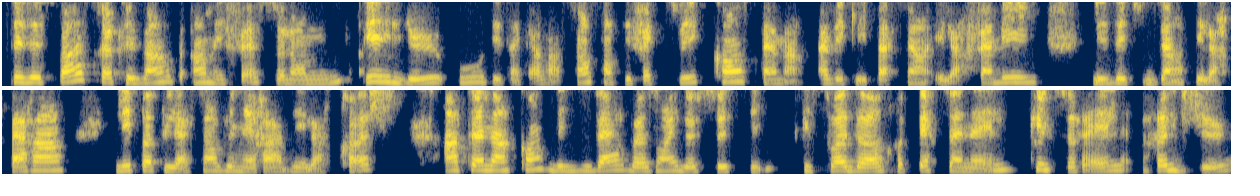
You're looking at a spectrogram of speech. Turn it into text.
Ces espaces représentent en effet, selon nous, des lieux où des interventions sont effectuées constamment avec les patients et leurs familles, les étudiantes et leurs parents, les populations vulnérables et leurs proches, en tenant compte des divers besoins de ceux-ci, qu'ils soient d'ordre personnel, culturel, religieux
